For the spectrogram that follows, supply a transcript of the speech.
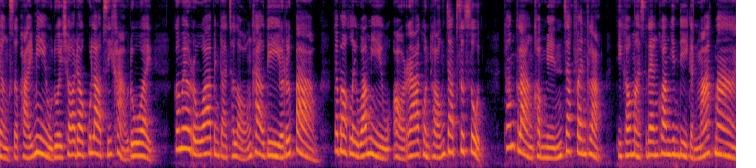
ยังเซอร์ไพรส์มิวด้วยช่อดอกกุหลาบสีขาวด้วย ก็ไม่รู้ว่าเป็นการฉลองข่าวดีหรือเปล่า แต่บอกเลยว่ามิวออร่าคนท้องจับสุดๆ ท่ามกลางคอมเมนต์จากแฟนคลับ ที่เข้ามาแสดงความยินดีกันมากมาย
